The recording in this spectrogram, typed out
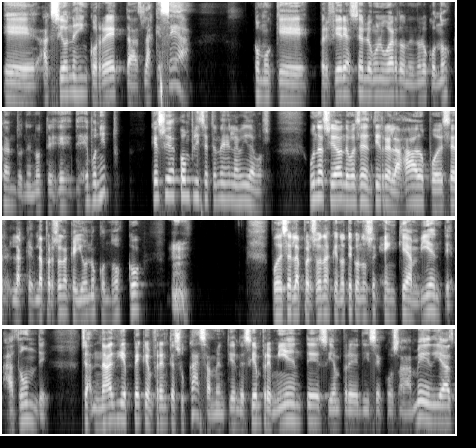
eh, acciones incorrectas, las que sea, como que prefiere hacerlo en un lugar donde no lo conozcan, donde no te... Eh, es bonito. ¿Qué ciudad cómplice tenés en la vida vos? Una ciudad donde vas a sentir relajado, puede ser la, la persona que yo no conozco, Puede ser la persona que no te conocen en qué ambiente, a dónde. O sea, nadie peca enfrente de su casa, ¿me entiendes? Siempre miente, siempre dice cosas a medias,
